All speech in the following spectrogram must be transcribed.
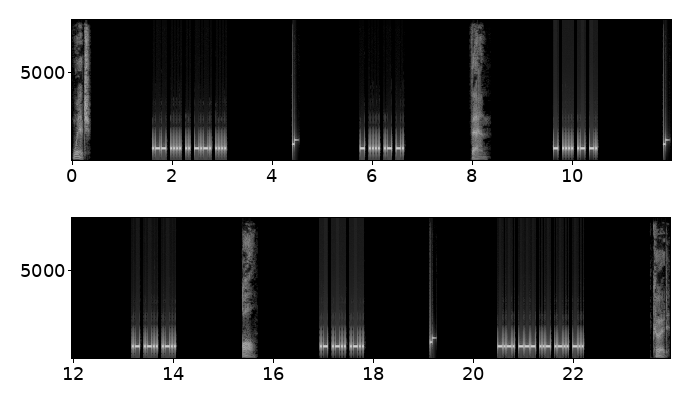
Which? Then. All. Could.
